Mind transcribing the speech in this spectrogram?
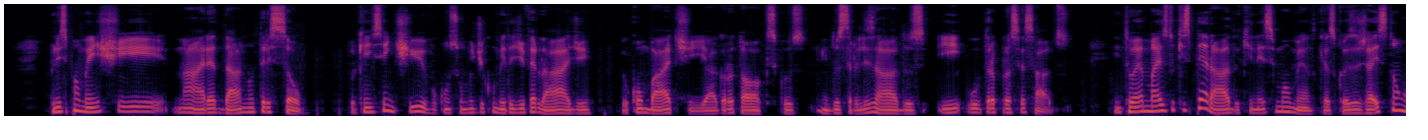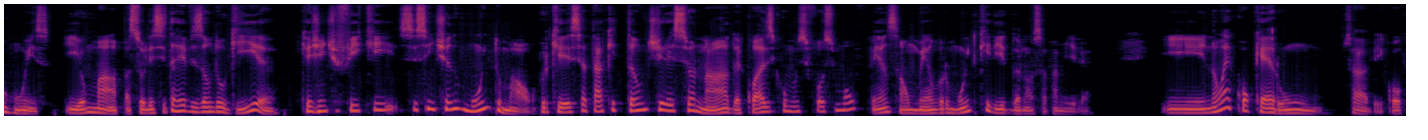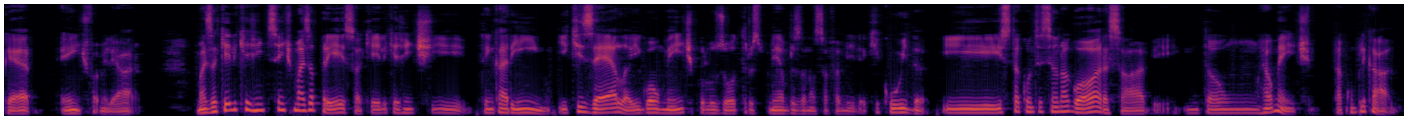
principalmente na área da nutrição, porque incentiva o consumo de comida de verdade, o combate a agrotóxicos industrializados e ultraprocessados. Então é mais do que esperado que nesse momento que as coisas já estão ruins e o mapa solicita a revisão do guia, que a gente fique se sentindo muito mal, porque esse ataque tão direcionado é quase como se fosse uma ofensa a um membro muito querido da nossa família. E não é qualquer um, sabe, qualquer ente familiar mas aquele que a gente sente mais apreço, aquele que a gente tem carinho e que zela igualmente pelos outros membros da nossa família, que cuida. E isso está acontecendo agora, sabe? Então, realmente, tá complicado.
